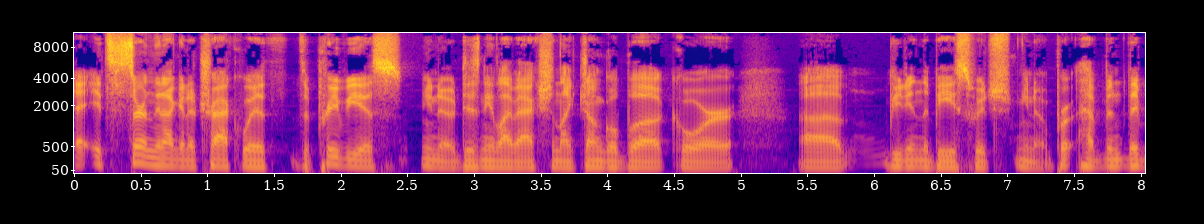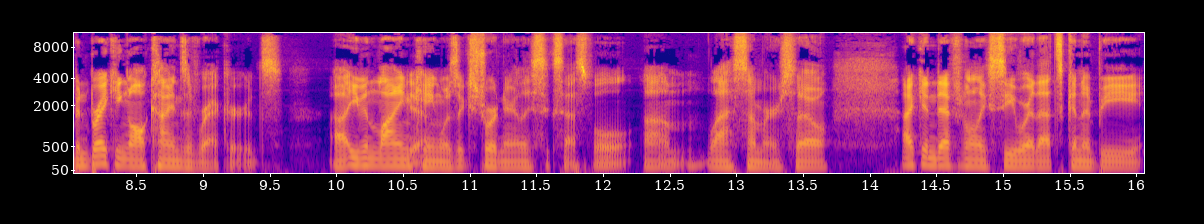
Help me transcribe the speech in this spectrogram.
it's certainly not going to track with the previous, you know, Disney live action like Jungle Book or uh, Beauty and the Beast, which you know br- have been they've been breaking all kinds of records. Uh, even Lion Yeah. King was extraordinarily successful um, last summer, so I can definitely see where that's going to be.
